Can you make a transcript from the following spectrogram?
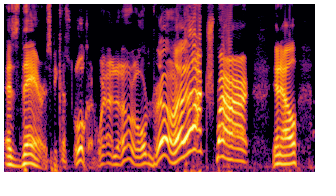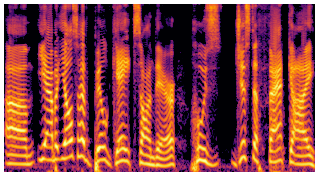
as theirs because look at where the expert, you know. Um, yeah, but you also have Bill Gates on there, who's just a fat guy.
